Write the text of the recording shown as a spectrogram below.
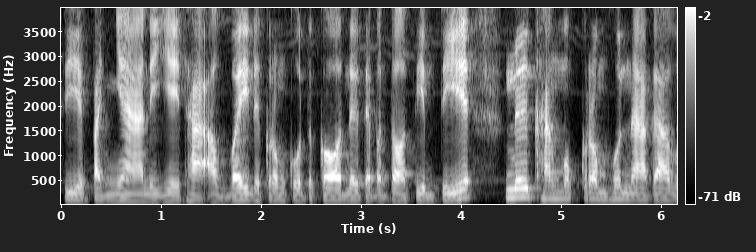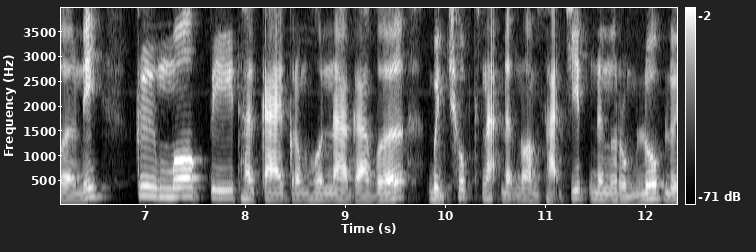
សៀបញ្ញានិយាយថាអ្វីដែលក្រុមគឧតកោនៅតែបន្តទៀមទានៅខាងមុខក្រុមហ៊ុន Nagavel នេះគឺមកពីថៅកែក្រុមហ៊ុន Nagavel បញ្ឈប់ថ្នាក់ដឹកនាំសហជីពនិងរំលោភលើ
